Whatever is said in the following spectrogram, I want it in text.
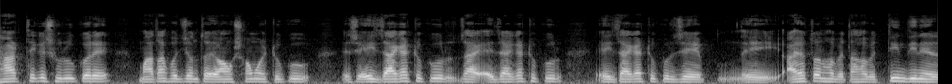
ঘাট থেকে শুরু করে মাথা পর্যন্ত সময়টুকু এই জায়গাটুকুর এই জায়গাটুকুর এই জায়গাটুকুর যে এই আয়তন হবে, তা হবে তিন দিনের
